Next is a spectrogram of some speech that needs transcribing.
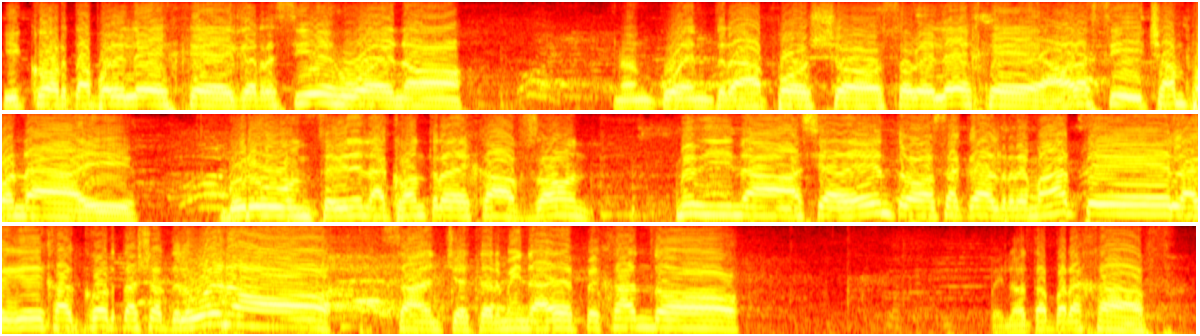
y corta por el eje. Que recibe es bueno. No encuentra apoyo sobre el eje. Ahora sí, Champonay. Brun se viene la contra de Hafson. Medina hacia adentro, va a sacar el remate. La que deja corta ya el bueno. Sánchez termina despejando. Pelota para Haf.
